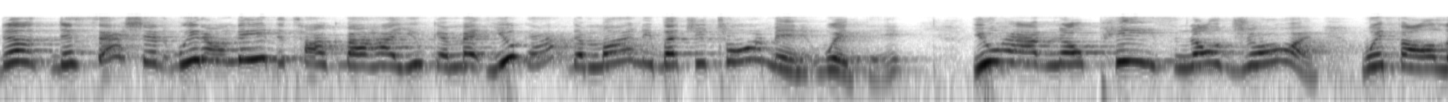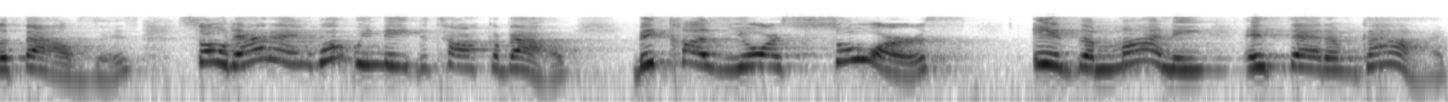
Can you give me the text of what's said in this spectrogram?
The, the session, we don't need to talk about how you can make, you got the money, but you're tormented with it. You have no peace, no joy with all the thousands. So that ain't what we need to talk about because your source is the money instead of God.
